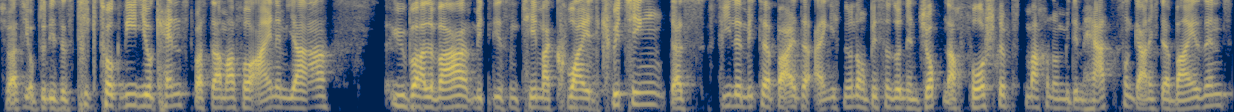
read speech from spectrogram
ich weiß nicht, ob du dieses TikTok-Video kennst, was da mal vor einem Jahr überall war mit diesem Thema Quiet Quitting, dass viele Mitarbeiter eigentlich nur noch ein bisschen so den Job nach Vorschrift machen und mit dem Herzen gar nicht dabei sind.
